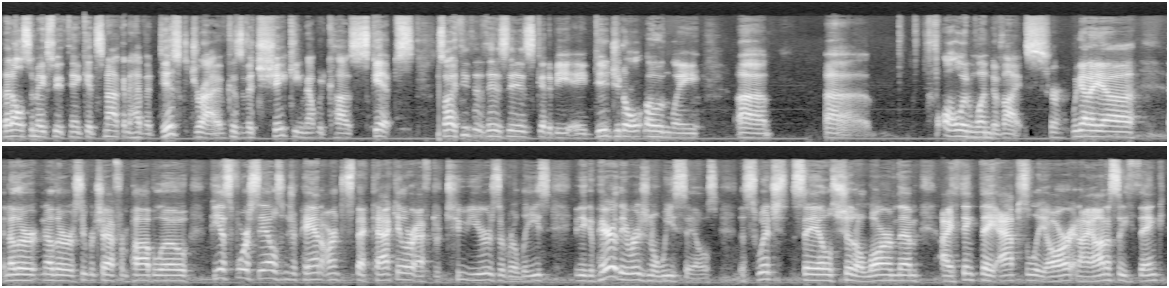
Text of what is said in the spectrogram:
that also makes me think it's not going to have a disk drive because if it's shaking, that would cause skips. So I think that this is going to be a digital only. Uh, uh all in one device. Sure. We got a uh, another another super chat from Pablo. PS4 sales in Japan aren't spectacular after two years of release. If you compare the original Wii sales, the Switch sales should alarm them. I think they absolutely are, and I honestly think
